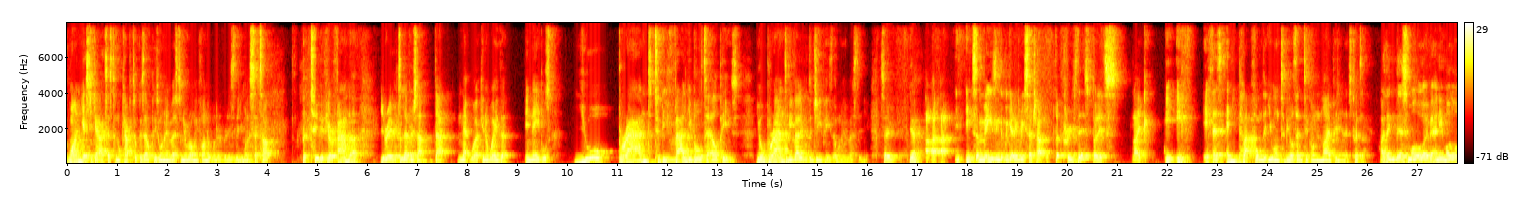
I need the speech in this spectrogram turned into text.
one, yes, you get access to more capital because LPs want to invest in your rolling fund or whatever it is that you want to set up. But two, if you're a founder, you're able to leverage that that network in a way that enables your brand to be valuable to LPs, your brand to be valuable to GPs that want to invest in you. So Yeah. I, I, it's amazing that we're getting research out that, that proves this, but it's like if if there's any platform that you want to be authentic on, in my opinion, it's Twitter. I think this model over any model,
